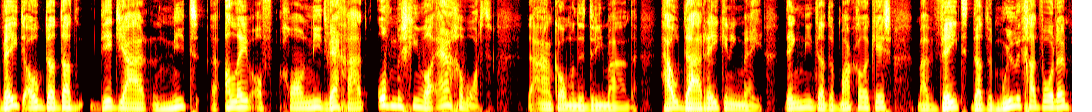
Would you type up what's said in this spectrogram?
weet ook dat dat dit jaar niet uh, alleen of gewoon niet weggaat. Of misschien wel erger wordt de aankomende drie maanden. Houd daar rekening mee. Denk niet dat het makkelijk is, maar weet dat het moeilijk gaat worden.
